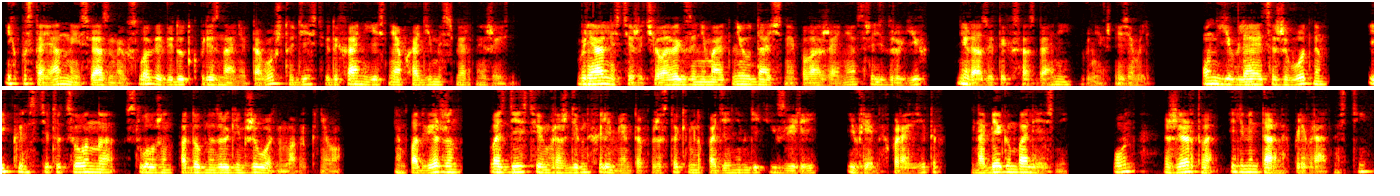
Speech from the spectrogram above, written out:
Их постоянные и связанные условия ведут к признанию того, что действие дыхания есть необходимость смертной жизни. В реальности же человек занимает неудачное положение среди других неразвитых созданий внешней Земли. Он является животным и конституционно сложен подобно другим животным вокруг него. Он подвержен воздействием враждебных элементов, жестоким нападениям диких зверей и вредных паразитов, набегам болезней, он – жертва элементарных превратностей,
